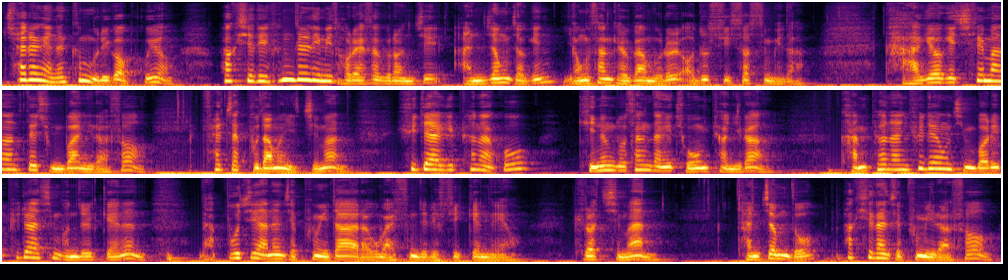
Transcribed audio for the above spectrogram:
촬영에는 큰 무리가 없고요. 확실히 흔들림이 덜해서 그런지 안정적인 영상 결과물을 얻을 수 있었습니다. 가격이 7만원대 중반이라서 살짝 부담은 있지만 휴대하기 편하고 기능도 상당히 좋은 편이라 간편한 휴대용 짐벌이 필요하신 분들께는 나쁘지 않은 제품이다 라고 말씀드릴 수 있겠네요. 그렇지만 단점도 확실한 제품이라서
